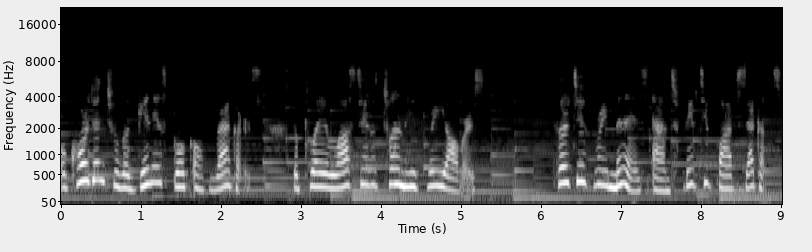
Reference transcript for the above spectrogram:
According to the Guinness Book of Records, the play lasted 23 hours, 33 minutes, and 55 seconds.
